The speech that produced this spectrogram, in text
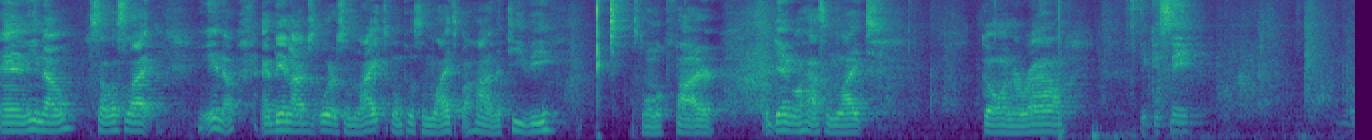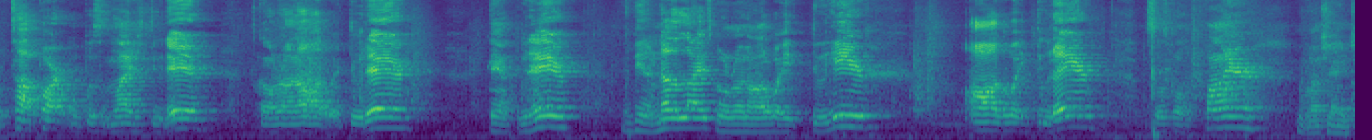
And you know, so it's like, you know, and then I just ordered some lights. Gonna put some lights behind the TV. It's gonna look fire. And then gonna have some lights going around. You can see top part. We'll put some lights through there. It's gonna run all the way through there, down through there, and then another light's gonna run all the way through here, all the way through there. So it's gonna fire. We're gonna change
